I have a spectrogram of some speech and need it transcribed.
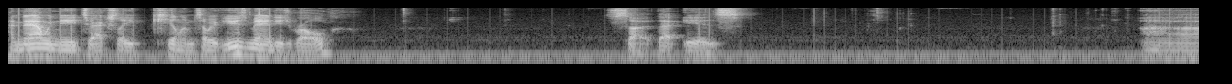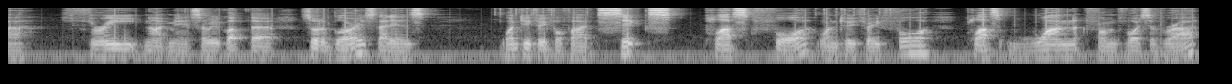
And now we need to actually kill him. So we've used Mandy's roll. So that is uh, three nightmares. So we've got the Sword of Glories. That is one, two, three, four, five, six plus four. One, two, three, four plus 1 from Voice of Ra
